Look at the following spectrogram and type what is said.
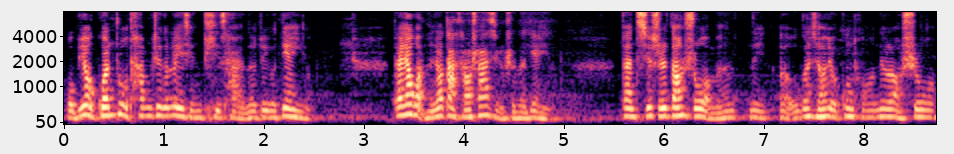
我比较关注他们这个类型题材的这个电影，大家管它叫大逃杀形式的电影。但其实当时我们那个，呃我跟小雪共同的那个老师，我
